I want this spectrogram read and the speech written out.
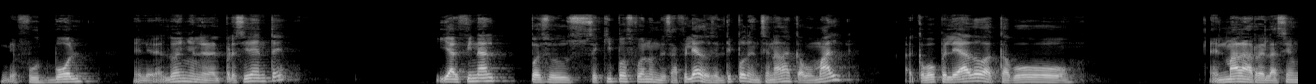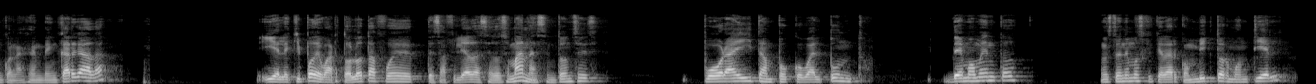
de fútbol. Él era el dueño, él era el presidente. Y al final pues sus equipos fueron desafiliados. El tipo de Ensenada acabó mal, acabó peleado, acabó en mala relación con la gente encargada. Y el equipo de Bartolota fue desafiliado hace dos semanas. Entonces, por ahí tampoco va el punto. De momento, nos tenemos que quedar con Víctor Montiel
